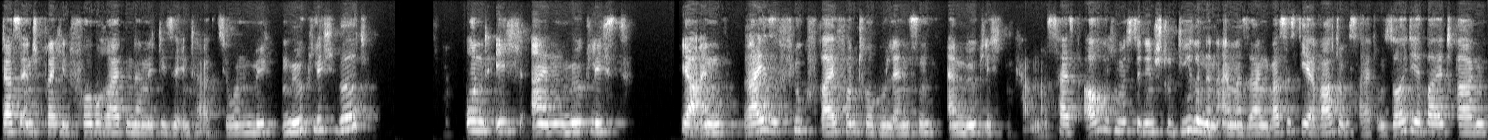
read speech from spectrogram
das entsprechend vorbereiten, damit diese Interaktion möglich wird und ich einen möglichst ja, einen Reiseflug frei von Turbulenzen ermöglichen kann. Das heißt auch, ich müsste den Studierenden einmal sagen, was ist die Erwartungshaltung? Sollt ihr beitragen?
